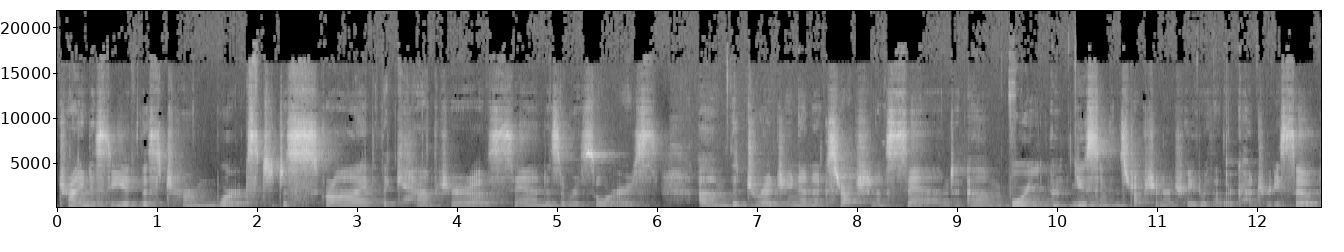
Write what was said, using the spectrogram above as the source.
trying to see if this term works to describe the capture of sand as a resource, um, the dredging and extraction of sand um, for use in construction or trade with other countries. So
